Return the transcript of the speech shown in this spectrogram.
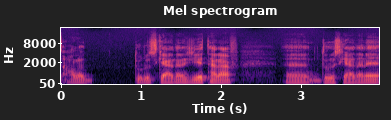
حالا درست کردنش یه طرف درست کردن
